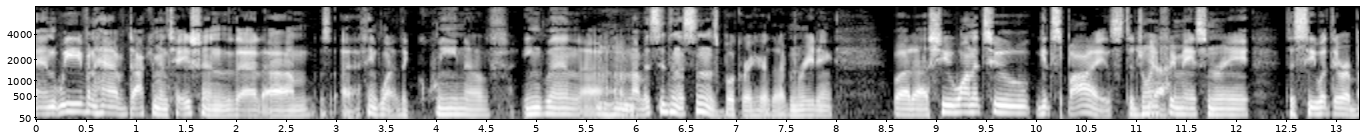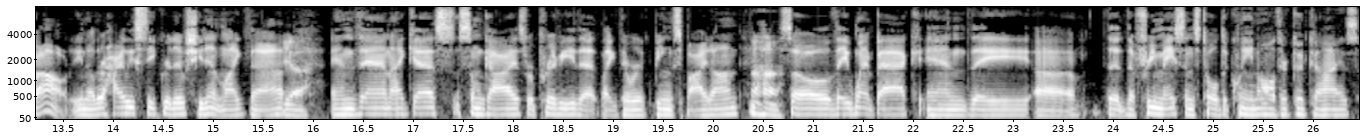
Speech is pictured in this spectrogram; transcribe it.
And we even have documentation that um, I think what the Queen of England. Uh, Mm-hmm. it's, in, it's in this book right here that I've been reading. But uh, she wanted to get spies to join Yeah. Freemasonry to see what they're about. You know, they're highly secretive. She didn't like that. Yeah. And then I guess some guys were privy that like they were being spied on. Uh-huh. So they went back and they uh, the the Freemasons told the Queen, "Oh, they're good guys."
